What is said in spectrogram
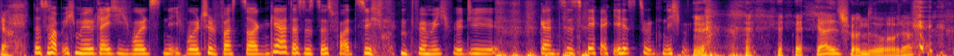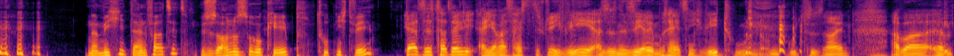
Ja. Das habe ich mir gleich, ich wollte ich wollte schon fast sagen, ja, das ist das Fazit für mich für die ganze Serie. Es tut nicht weh. Ja, ja ist schon so, oder? Na, Michi, dein Fazit? Ist es auch nur so, okay, tut nicht weh? Ja, es ist tatsächlich, ja, was heißt tut nicht weh? Also eine Serie muss ja jetzt nicht wehtun, um gut zu sein. Aber ähm,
